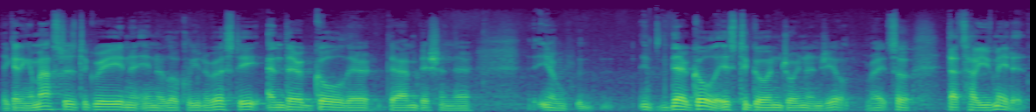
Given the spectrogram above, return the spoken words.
they're getting a master's degree in a, in a local university, and their goal, their, their ambition, their, you know, their goal is to go and join an NGO, right? So that's how you've made it.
